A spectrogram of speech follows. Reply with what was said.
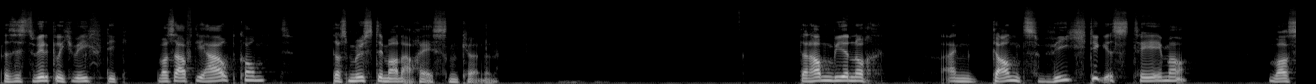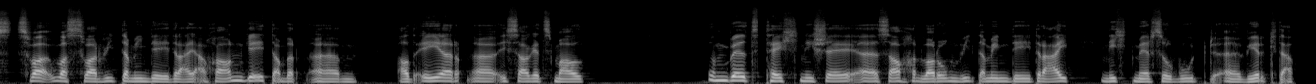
Das ist wirklich wichtig. Was auf die Haut kommt, das müsste man auch essen können. Dann haben wir noch ein ganz wichtiges Thema, was zwar, was zwar Vitamin D3 auch angeht, aber ähm, halt eher, äh, ich sage jetzt mal, umwelttechnische äh, Sachen, warum Vitamin D3 nicht mehr so gut äh, wirkt auf,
